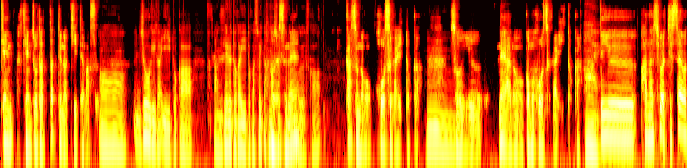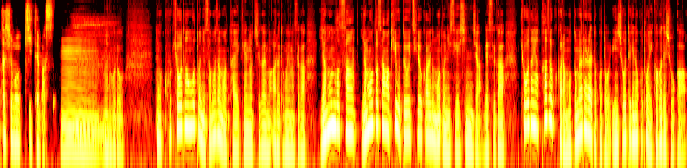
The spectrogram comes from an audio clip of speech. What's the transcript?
現現状だったっていうのは聞いてます。あ定規がいいとか、あの ベルトがいいとか、そういった話をするってことですか、ね、ガスのホースがいいとか、うそういうね、あの、ゴムホースがいいとか、はい、っていう話は実際私も聞いてます。うん、なるほど。教団ごとに様々な体験の違いもあると思いますが、山本さん、山本さんは旧統一教会の元2世信者ですが、教団や家族から求められたこと、印象的なことはいかがでしょうか？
